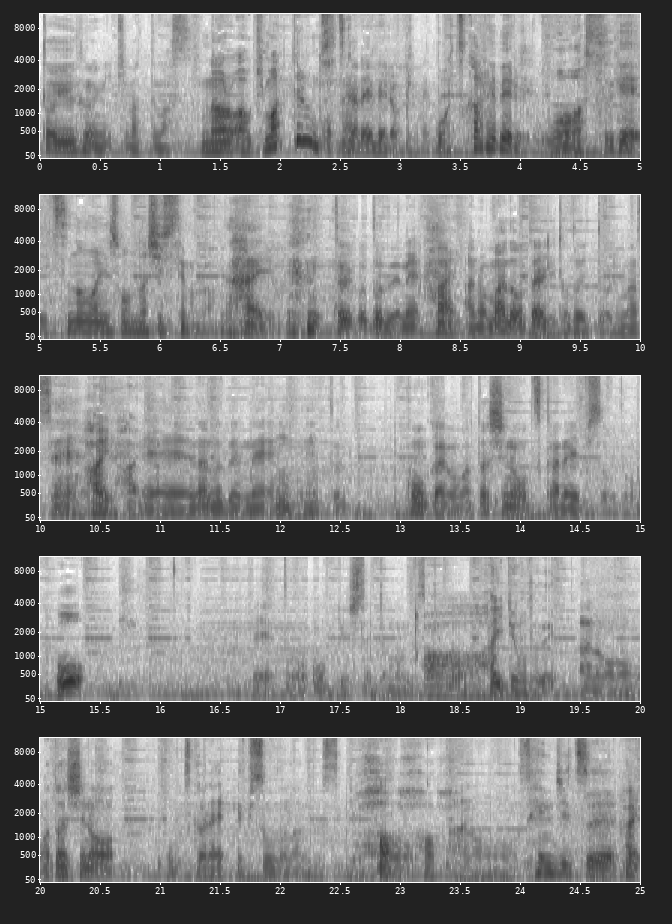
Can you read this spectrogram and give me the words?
というふうに決まってます。なるあ決まってるんおですね。疲れレベルを決めて。お疲れレベル。おおすげえ。いつの間にそんなシステムが。はい。ということでねはい。あのまだお便り届いておりません。はいはい、えーなのでね、うんうん。えっと今回は私のお疲れエピソードを、おえっとお送りしたいと思うんですけあどーはいということで。あの私のお疲れエピソードなんですけど、はあはあ。あの先日、はい。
